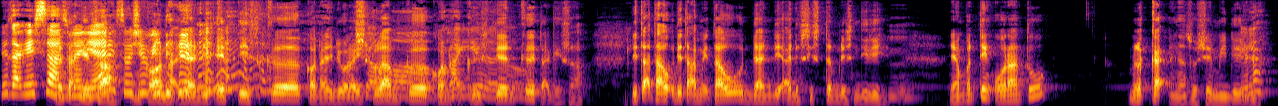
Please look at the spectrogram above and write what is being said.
Dia tak kisah dia sebenarnya tak kisah. Eh, social kau media. nak jadi etis ke, kau nak jadi orang Masya Islam ke, Allah, kau bahaya. nak Kristian ke, tak kisah. Dia tak tahu, dia tak ambil tahu dan dia ada sistem dia sendiri. Mm. Yang penting orang tu melekat dengan social media Yalah. ni.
